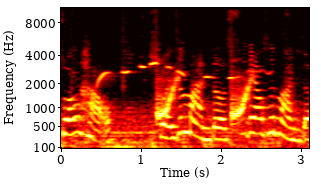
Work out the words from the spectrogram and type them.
装好，水是满的，饲料是满的。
